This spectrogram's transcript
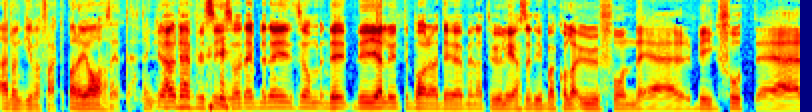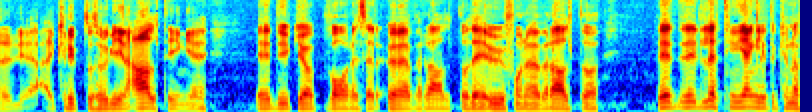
I don't give a fuck, bara jag har sett det. Tänker jag. Ja, det är precis. Och det, men det, är som, det, det gäller ju inte bara det övernaturliga. Alltså det är bara att kolla ufon, det är Bigfoot, det är kryptozoologin, allting. Det dyker upp varelser överallt och det är ufon överallt. Och det, det är lättillgängligt att kunna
